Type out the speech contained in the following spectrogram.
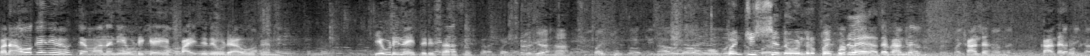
पण आवक काही नाही हो. त्या मानाने एवढी काही पाहिजे तेवढी आवक काही नाही एवढी नाही तरी सरासरी पंचवीसशे दोन रुपये कुठला आहे दादा कांदा? कांदा? कांदा कुठला?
